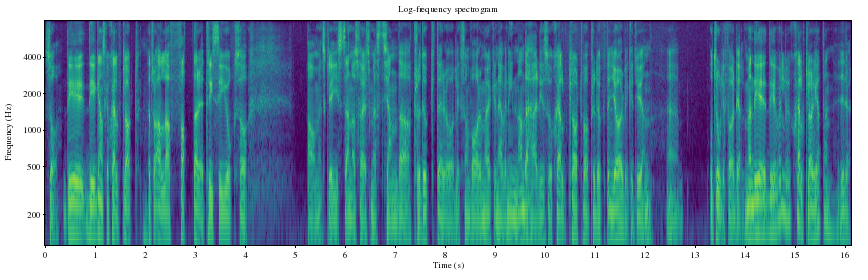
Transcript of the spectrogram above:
Så, det, det är ganska självklart. Jag tror alla fattar det. Triss är ju också ja, men skulle jag gissa, en av Sveriges mest kända produkter och liksom varumärken även innan det här. Det är så självklart vad produkten gör, vilket ju är en eh, otrolig fördel. Men det, det är väl självklarheten i det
